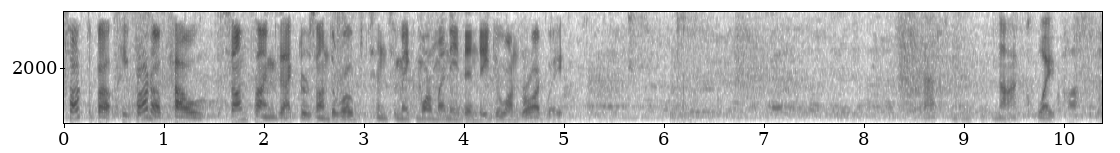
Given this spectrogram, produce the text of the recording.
talked about, he brought up how sometimes actors on the road tend to make more money than they do on Broadway. That's not quite possible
